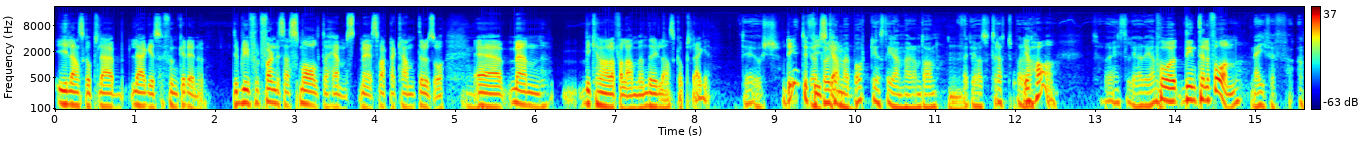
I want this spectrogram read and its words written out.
i landskapsläge så funkar det nu. Det blir fortfarande så här smalt och hemskt med svarta kanter och så, eh, men vi kan i alla fall använda det i landskapsläge. Det är usch. Och det är inte Jag tog till och fyskam. med bort Instagram häromdagen Mm. för att jag var så trött på det. Jaha, Så jag installerade igen. på din telefon? Nej, för fan.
